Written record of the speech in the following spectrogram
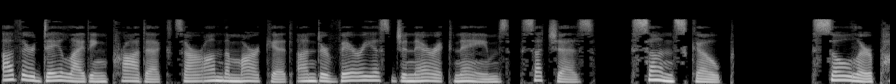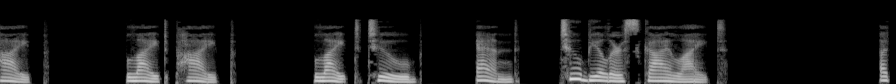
Other daylighting products are on the market under various generic names, such as sunscope, solar pipe, light pipe, light tube, and Tubular skylight a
